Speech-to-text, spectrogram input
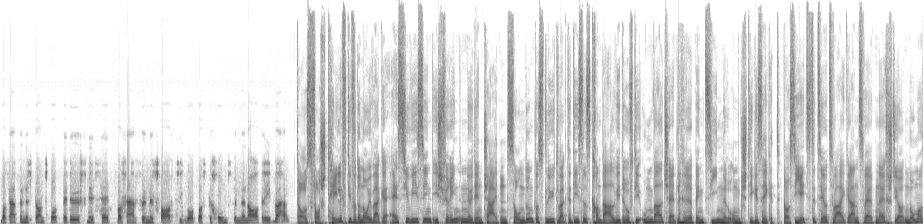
was er für ein Transportbedürfnis hat, was er für ein Fahrzeug will, was der Kunde für einen Antrieb wählt. Dass fast die Hälfte der Neuwagen SUV sind, ist für ihn nicht entscheidend, sondern dass die Leute wegen dem Dieselskandal wieder auf die umweltschädlicheren Benziner umgestiegen sind. Dass jetzt der CO2-Grenzwert nächstes Jahr nochmal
